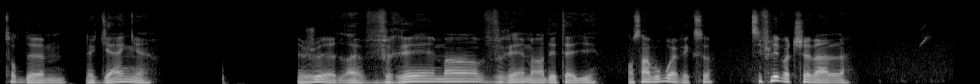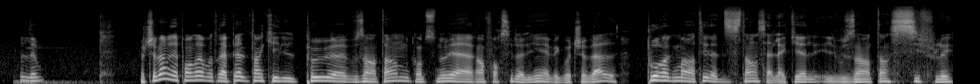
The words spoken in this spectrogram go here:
Une sorte de, de gang. Le jeu a l'air vraiment, vraiment détaillé. On s'en va où avec ça? Sifflez votre cheval. Hello. Votre cheval répondra à votre appel tant qu'il peut euh, vous entendre. Continuez à renforcer le lien avec votre cheval pour augmenter la distance à laquelle il vous entend siffler.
